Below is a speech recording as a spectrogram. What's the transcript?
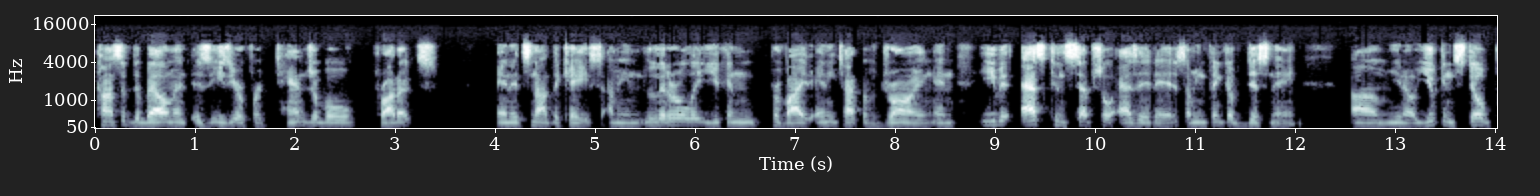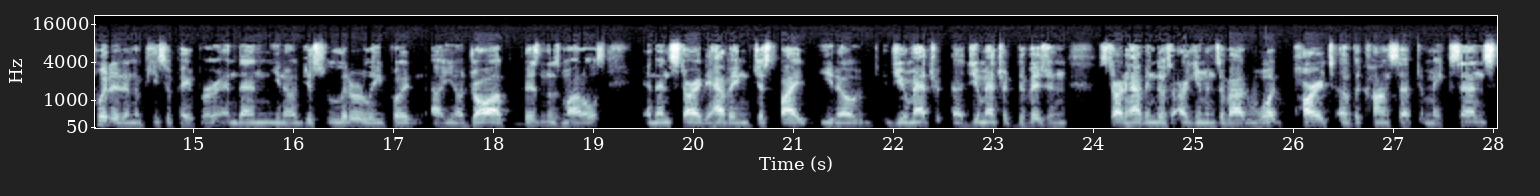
concept development is easier for tangible products and it's not the case. I mean literally you can provide any type of drawing and even as conceptual as it is i mean think of disney. Um, you know you can still put it in a piece of paper and then you know just literally put uh, you know draw up business models and then start having just by you know geometric uh, geometric division start having those arguments about what parts of the concept make sense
